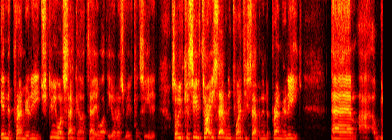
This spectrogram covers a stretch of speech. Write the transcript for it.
in the Premier League. Just give me one second. I'll tell you what the others we've conceded. So we've conceded 37 and 27 in the Premier League, um, uh,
